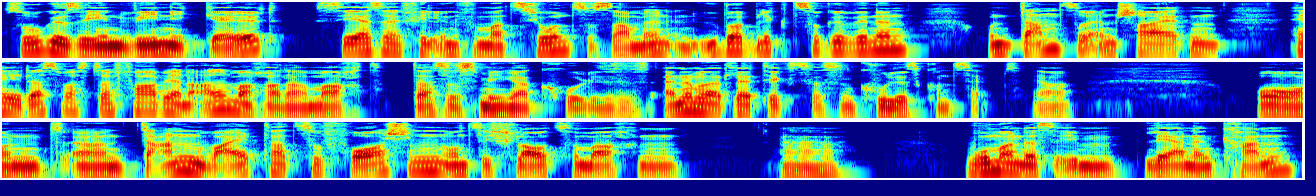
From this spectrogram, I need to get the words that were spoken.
so gesehen wenig Geld, sehr, sehr viel Information zu sammeln, einen Überblick zu gewinnen und dann zu entscheiden, hey, das, was der Fabian Allmacher da macht, das ist mega cool. Dieses Animal Athletics, das ist ein cooles Konzept, ja. Und äh, dann weiter zu forschen und sich schlau zu machen, äh, wo man das eben lernen kann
